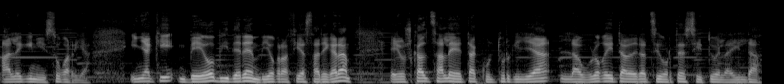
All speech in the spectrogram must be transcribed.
alegin izugarria. Iñaki Beo bideren biografia zari gara, euskal tzale eta kulturgilea laurogeita bederatzi urte zituela hilda.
